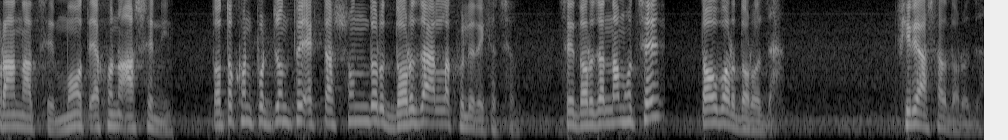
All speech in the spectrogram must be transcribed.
প্রাণ আছে, মত এখনও আসেনি, ততক্ষণ পর্যন্ত একটা সুন্দর দরজা আল্লাহ খুলে রেখেছেন। সেই দরজার নাম হচ্ছে তওবার দরজা, ফিরে আসার দরজা।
